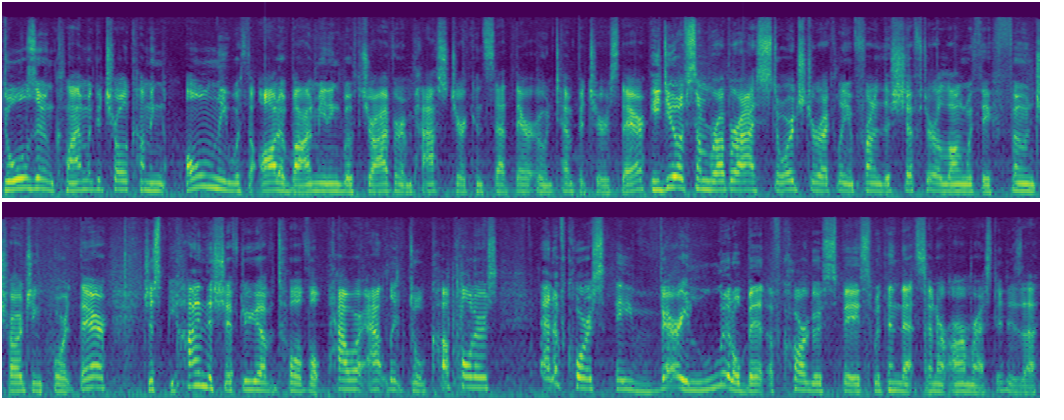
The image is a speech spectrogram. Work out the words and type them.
dual zone climate control coming only with the Autobahn, meaning both driver and passenger can set their own temperatures there. You do have some rubberized storage directly in front of the shifter along with a phone charging port there. Just behind the shifter, you have a 12 volt power outlet, dual cup holders, and of course a very little bit of cargo space within that center armrest. It is a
